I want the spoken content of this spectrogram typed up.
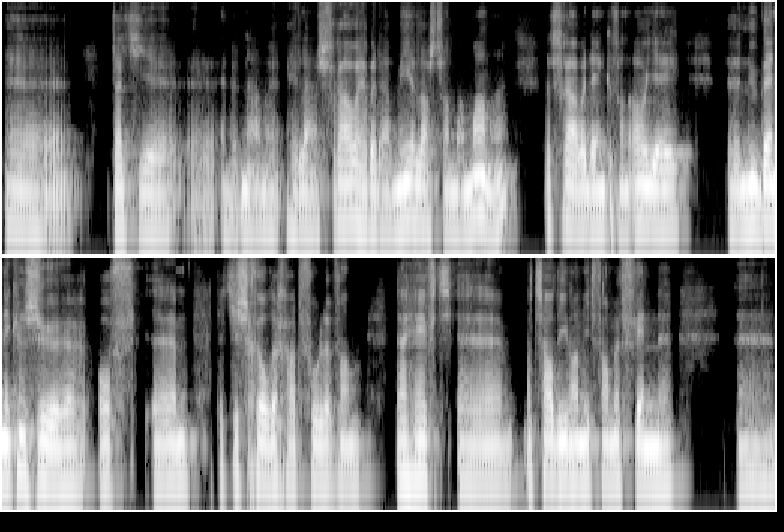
Uh, dat je, uh, en met name helaas vrouwen hebben daar meer last van dan mannen. Dat vrouwen denken van, oh jee, nu ben ik een zeur. Of um, dat je schuldig gaat voelen van, daar heeft, wat zal die wel niet van me vinden. Ehm,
